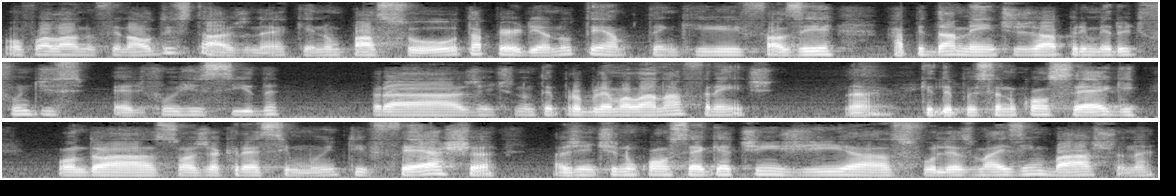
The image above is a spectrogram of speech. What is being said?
vamos falar no final do estágio, né? Quem não passou está perdendo tempo. Tem que fazer rapidamente já a primeira de, fundic é, de fungicida para a gente não ter problema lá na frente, né? Que depois você não consegue, quando a soja cresce muito e fecha, a gente não consegue atingir as folhas mais embaixo, né?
